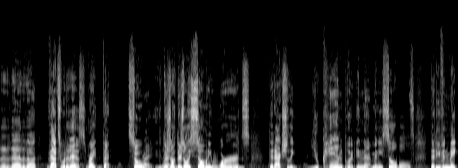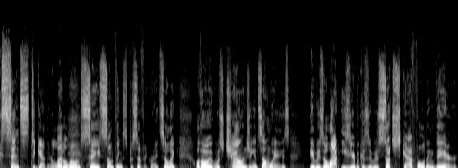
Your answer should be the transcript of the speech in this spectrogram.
da da da da, that's what it is, right? That so Right, there's right. there's only so many words that actually you can put in that many syllables that even make sense together, let alone say something specific, right? So like, although it was challenging in some ways, it was a lot easier because there was such scaffolding there.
